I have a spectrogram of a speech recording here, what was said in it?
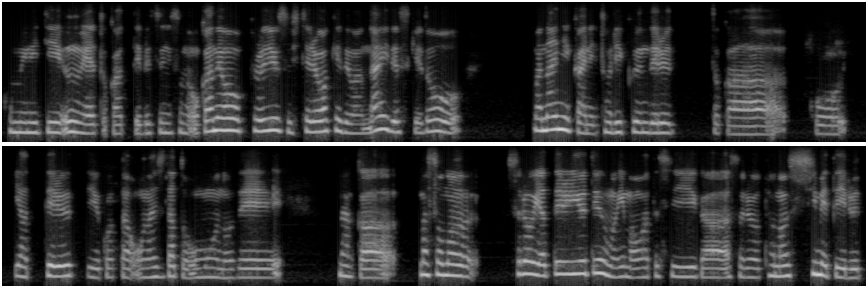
コミュニティ運営とかって別にそのお金をプロデュースしてるわけではないですけど、まあ、何かに取り組んでるとかこうやってるっていうことは同じだと思うのでなんか、まあ、そのそれをやってる理由っていうのも今私がそれを楽しめている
